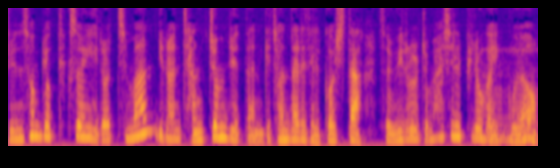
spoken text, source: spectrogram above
있는 성격 특성이 이렇지만 이런 장점도 있다는 게 전달이 될 것이다. 그래서 위로를 좀 하실 필요가 있고요.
